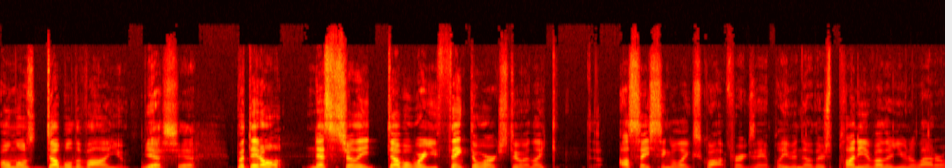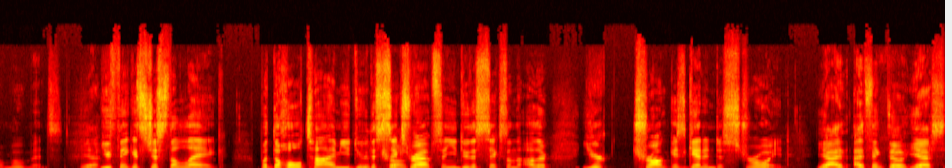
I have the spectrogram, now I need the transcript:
almost double the volume. yes yeah But they don't necessarily double where you think the work's doing. Like I'll say single leg squat for example, even though there's plenty of other unilateral movements. yeah You think it's just the leg, but the whole time you do Your the six reps and you do the six on the other, your trunk is getting destroyed. yeah I, I think though yes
